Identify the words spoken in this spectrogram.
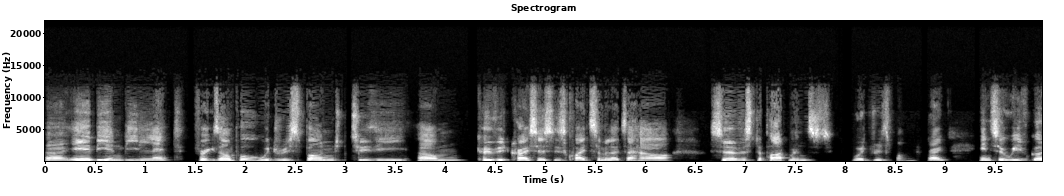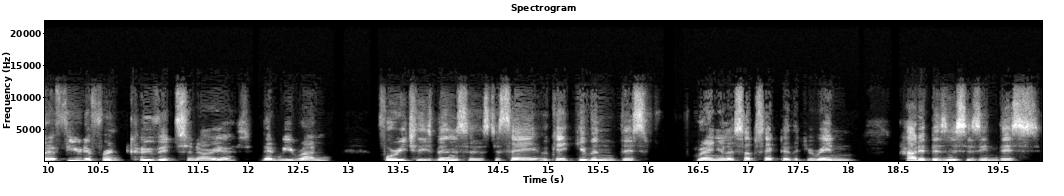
uh, Airbnb let, for example, would respond to the um, COVID crisis is quite similar to how service departments would respond, right? And so we've got a few different COVID scenarios that we run for each of these businesses to say, okay, given this granular subsector that you're in, how do businesses in this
